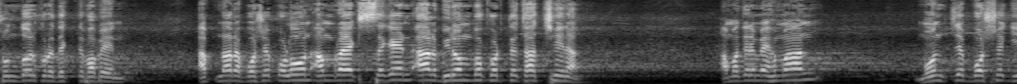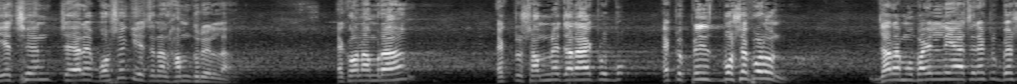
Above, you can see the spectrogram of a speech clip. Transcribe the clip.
সুন্দর করে দেখতে পাবেন। আপনারা বসে পড়ুন, আমরা এক সেকেন্ড আর বিলম্ব করতে চাচ্ছি না। আমাদের মেহমান মঞ্চে বসে গিয়েছেন, চেয়ারে বসে গিয়েছেন, আলহামদুলিল্লাহ। এখন আমরা একটু সামনে যারা একটু একটু প্লিজ বসে পড়ুন। যারা মোবাইল নিয়ে আছেন, একটু বেশ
